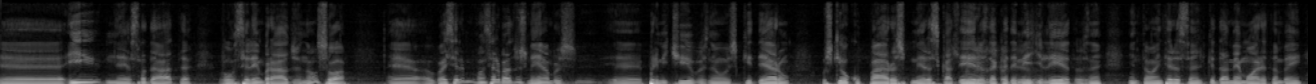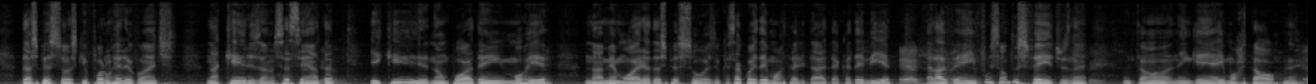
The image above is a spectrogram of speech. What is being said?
É, e nessa data vão ser lembrados não só é, vai ser, vão ser lembrados os membros é, primitivos, né, os que deram, os que ocuparam as primeiras cadeiras as primeiras da Academia cadeiras. de Letras. Né? Então é interessante porque dá memória também das pessoas que foram relevantes naqueles anos 60 e que não podem morrer na memória das pessoas. Porque essa coisa da imortalidade da academia, é, ela vem em função dos feitos, né? Então, ninguém é imortal. Né?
